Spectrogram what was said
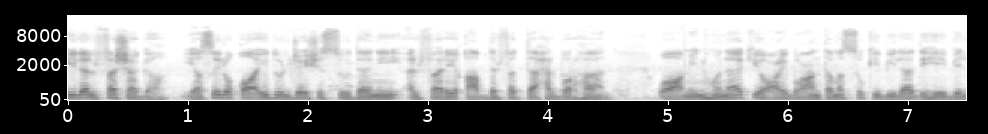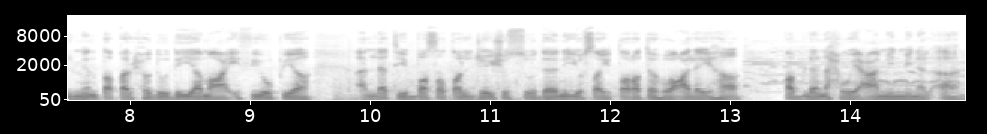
إلى الفشقة. يصل قائد الجيش السوداني الفريق عبد الفتاح البرهان ومن هناك يعرب عن تمسك بلاده بالمنطقة الحدودية مع إثيوبيا التي بسط الجيش السوداني سيطرته عليها قبل نحو عام من الآن.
